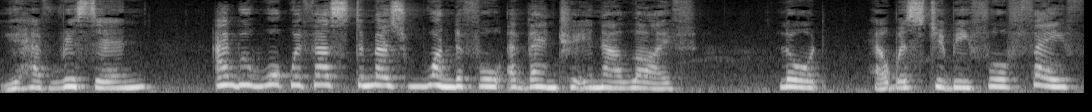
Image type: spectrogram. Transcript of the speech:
You have risen and will walk with us the most wonderful adventure in our life. Lord, help us to be full of faith.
